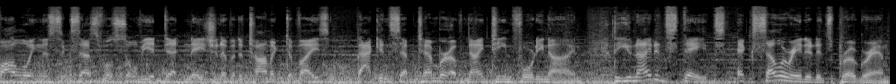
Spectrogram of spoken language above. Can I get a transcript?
Following the successful Soviet detonation of an atomic device back in September of 1949, the United States accelerated its program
